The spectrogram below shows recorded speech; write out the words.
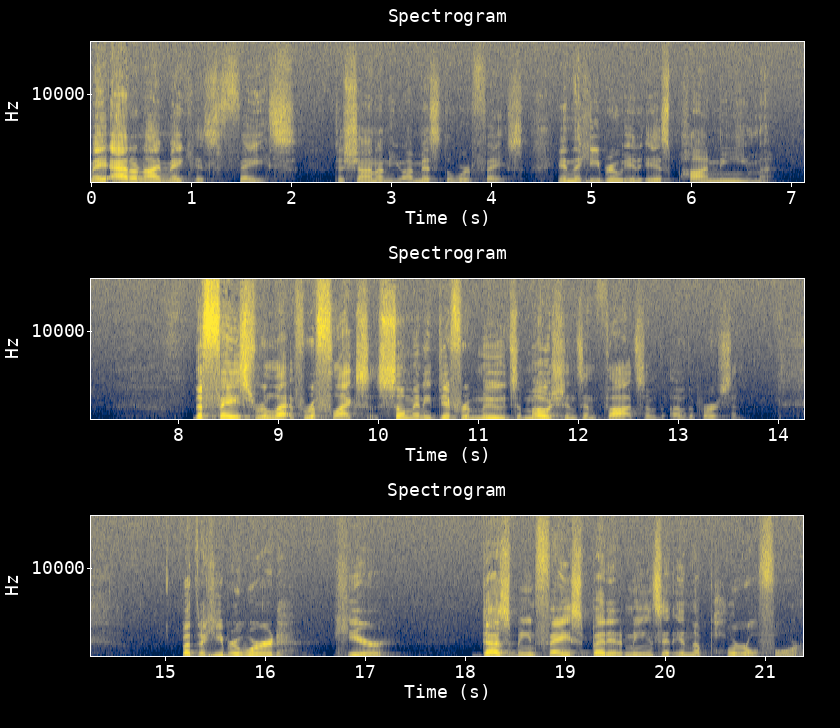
may Adonai make his face to shine on you. I missed the word face. In the Hebrew, it is panim. The face rele- reflects so many different moods, emotions, and thoughts of, of the person. But the Hebrew word here does mean face, but it means it in the plural form.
